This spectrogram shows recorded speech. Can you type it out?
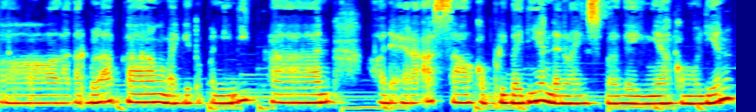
uh, latar belakang, baik itu pendidikan, uh, daerah asal, kepribadian dan lain sebagainya. Kemudian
